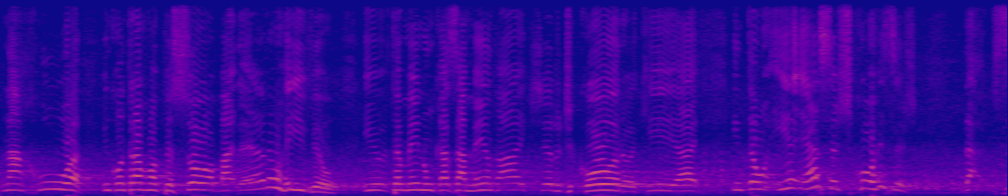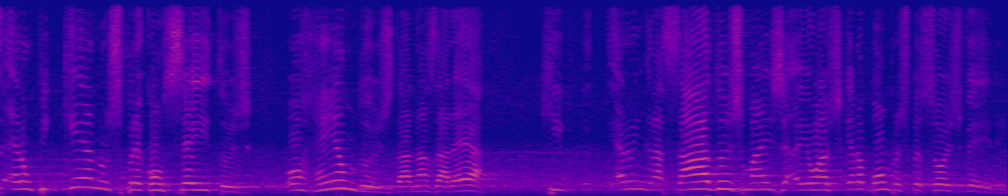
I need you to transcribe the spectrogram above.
na rua, encontrava uma pessoa, era horrível. E também num casamento, ai, que cheiro de couro aqui. Ai. Então, essas coisas eram pequenos preconceitos horrendos da Nazaré que eram engraçados, mas eu acho que era bom para as pessoas verem.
